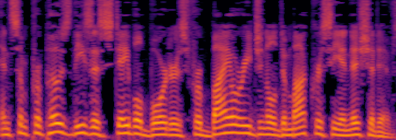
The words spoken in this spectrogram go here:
and some propose these as stable borders for bioregional democracy initiatives.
